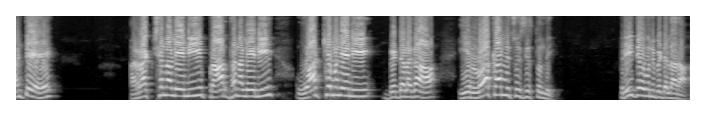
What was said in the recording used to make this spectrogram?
అంటే రక్షణ లేని ప్రార్థన లేని వాక్యము లేని బిడ్డలుగా ఈ లోకాన్ని సూచిస్తుంది. ప్రీదేవుని బిడ్డలారా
